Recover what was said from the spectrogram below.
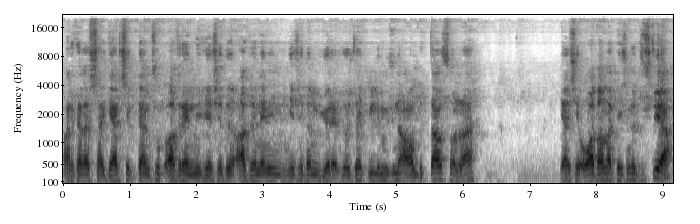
Arkadaşlar gerçekten çok adrenalin yaşadığı, adrenalin yaşadığım bir görevdi. Özellikle limuzini aldıktan sonra yani şey o adamlar peşimize düştü ya.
